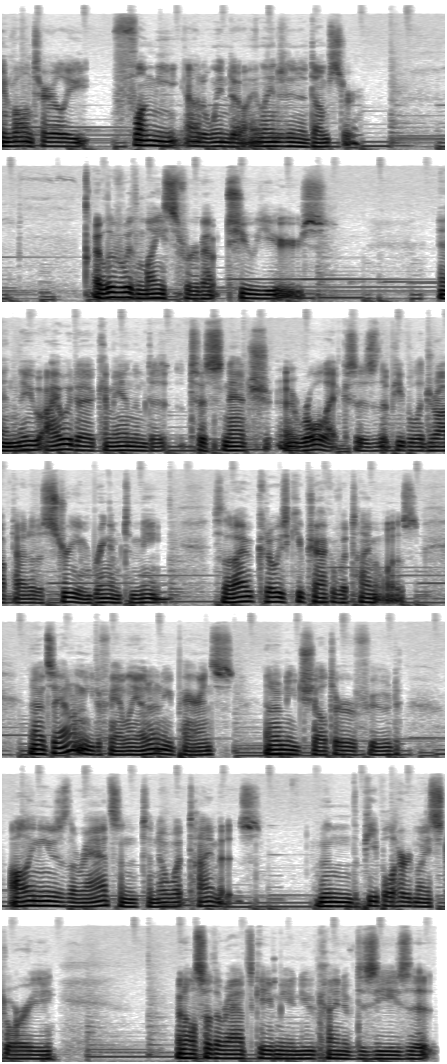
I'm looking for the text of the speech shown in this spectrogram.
involuntarily flung me out a window. I landed in a dumpster. I lived with mice for about two years. And they, I would uh, command them to, to snatch uh, Rolexes that people had dropped out of the stream, bring them to me, so that I could always keep track of what time it was. And I'd say, I don't need a family, I don't need parents. I don't need shelter or food. All I need is the rats and to know what time it is. When the people heard my story, and also the rats gave me a new kind of disease that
